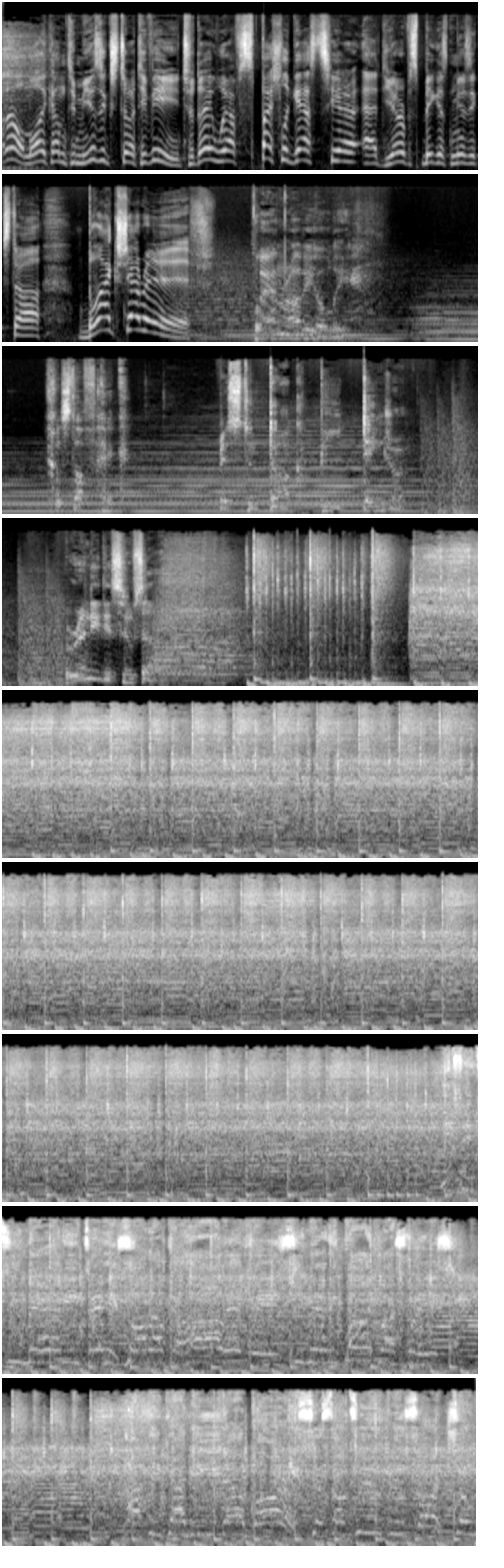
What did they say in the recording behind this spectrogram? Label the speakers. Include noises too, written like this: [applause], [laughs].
Speaker 1: Hello and welcome to Music Store TV. Today we have special guests here at Europe's biggest music store, Black Sheriff.
Speaker 2: Plan Ravioli. Christoph Heck. Mr. Dog Be Danger. Randy D'Souza.
Speaker 3: Just all too bizarre. Show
